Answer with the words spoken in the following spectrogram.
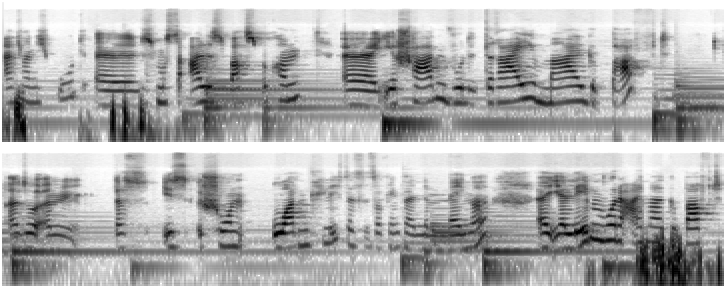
einfach nicht gut. Äh, das musste alles Buffs bekommen. Äh, ihr Schaden wurde dreimal gebufft. Also ähm, das ist schon ordentlich. Das ist auf jeden Fall eine Menge. Äh, ihr Leben wurde einmal gebufft.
